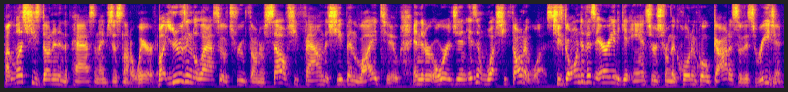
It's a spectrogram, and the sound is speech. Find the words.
unless she's done it in the past and I'm just not aware of it. But using the lasso of truth on herself, she found that she'd been lied to and that her origin isn't what she thought it was. She's going to this area to get answers from the quote-unquote goddess of this region.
